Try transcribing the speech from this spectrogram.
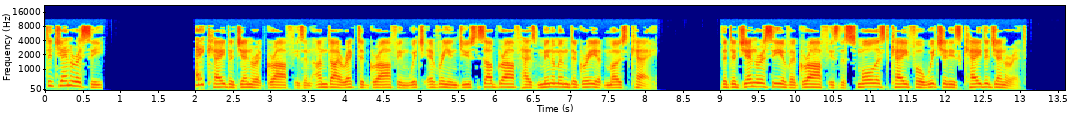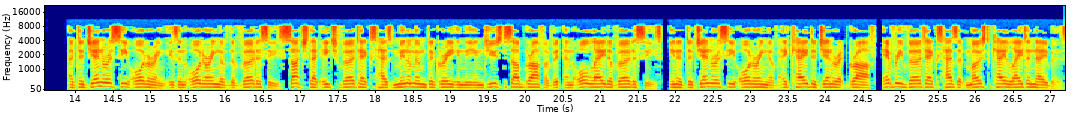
Degeneracy a k-degenerate graph is an undirected graph in which every induced subgraph has minimum degree at most k. The degeneracy of a graph is the smallest k for which it is k-degenerate. A degeneracy ordering is an ordering of the vertices such that each vertex has minimum degree in the induced subgraph of it and all later vertices. In a degeneracy ordering of a k-degenerate graph, every vertex has at most k later neighbors.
